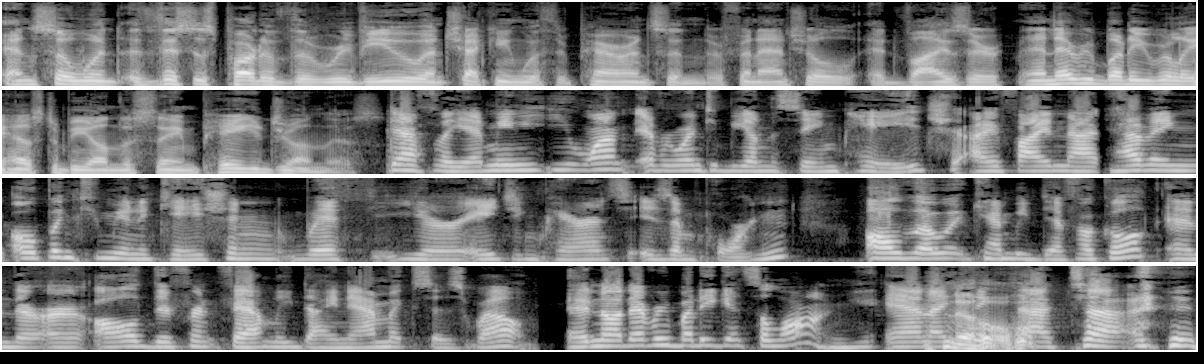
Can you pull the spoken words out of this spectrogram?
And so when this is part of the review and checking with their parents and their financial advisor, and everybody really has to be on the same page on this. Definitely. I mean, you want everyone to be on the same page. I find that having open communication with your aging parents is important although it can be difficult and there are all different family dynamics as well. And not everybody gets along. And I no. think that uh,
